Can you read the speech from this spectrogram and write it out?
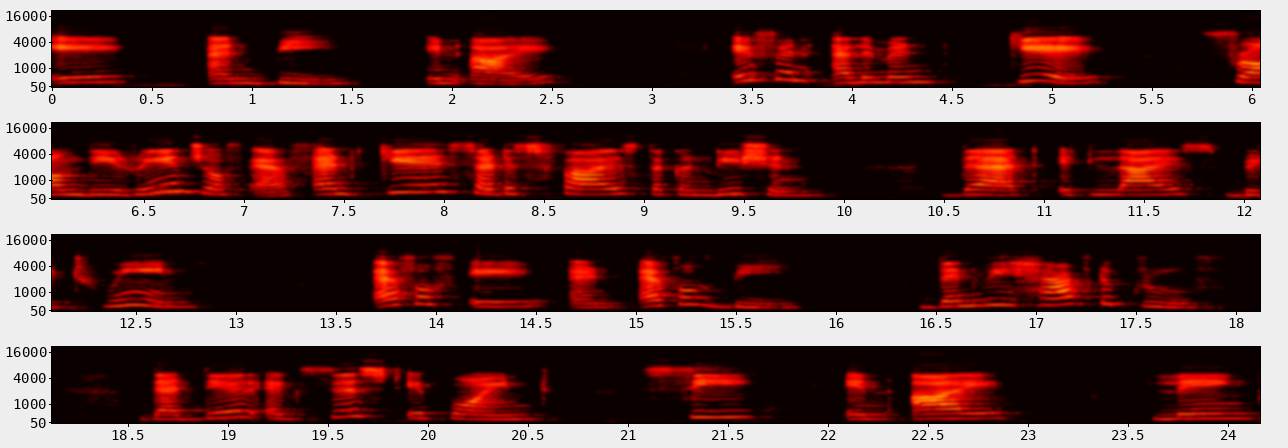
a and b in i if an element k from the range of f and k satisfies the condition that it lies between f of a and f of b then we have to prove that there exists a point C in I laying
